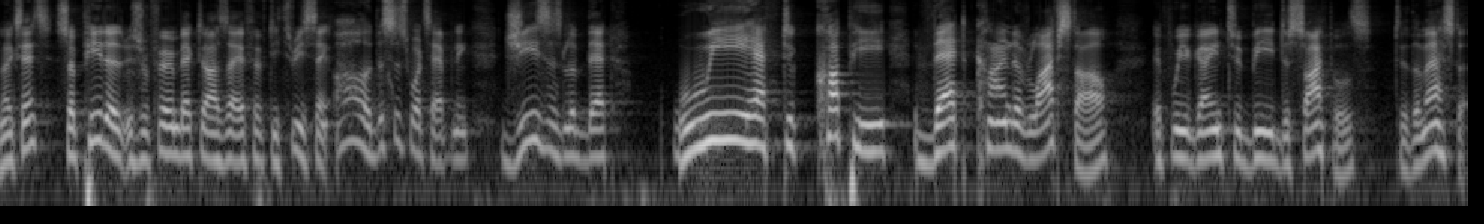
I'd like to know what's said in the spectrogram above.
Make sense? So Peter is referring back to Isaiah 53, saying, Oh, this is what's happening. Jesus lived that. We have to copy that kind of lifestyle if we're going to be disciples to the Master.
